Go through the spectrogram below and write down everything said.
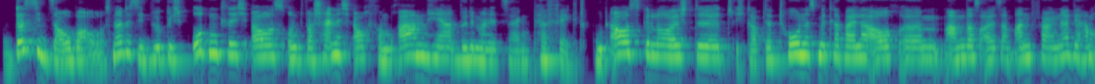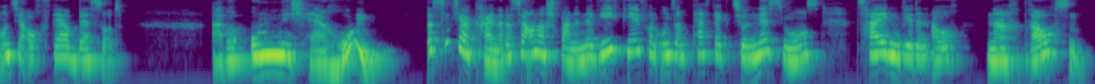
das sieht sauber aus, ne? Das sieht wirklich ordentlich aus und wahrscheinlich auch vom Rahmen her würde man jetzt sagen, perfekt, gut ausgeleuchtet. Ich glaube, der Ton ist mittlerweile auch ähm, anders als am Anfang, ne? Wir haben uns ja auch verbessert. Aber um mich herum, das sieht ja keiner, das ist ja auch noch spannend, ne? Wie viel von unserem Perfektionismus zeigen wir denn auch nach draußen?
